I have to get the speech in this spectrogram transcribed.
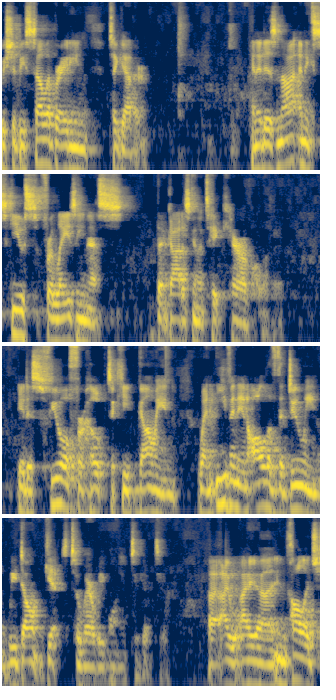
We should be celebrating together. And it is not an excuse for laziness that God is going to take care of all of it it is fuel for hope to keep going when even in all of the doing, we don't get to where we wanted to get to. I, I uh, in college,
